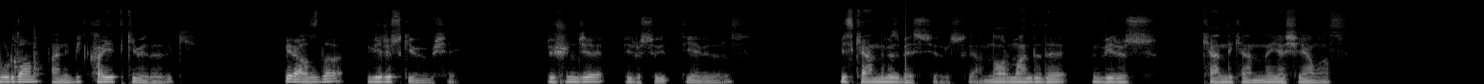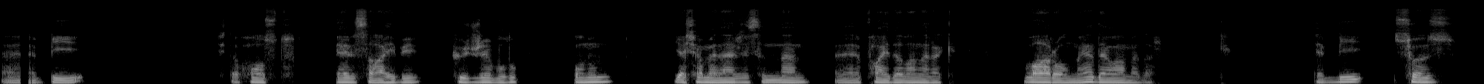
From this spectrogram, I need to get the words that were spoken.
Buradan hani bir kayıt gibi dedik. Biraz da virüs gibi bir şey. Düşünce virüsü diyebiliriz. Biz kendimiz besliyoruz. Yani normalde de virüs kendi kendine yaşayamaz. Ee, bir işte host, ev sahibi hücre bulup onun yaşam enerjisinden e, faydalanarak var olmaya devam eder. E, bir söz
